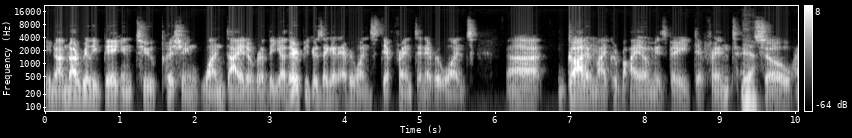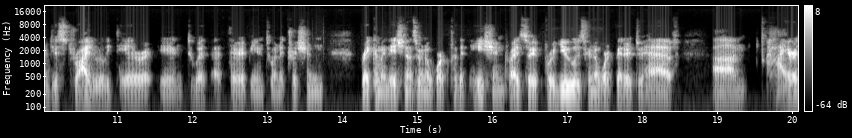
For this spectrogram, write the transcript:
You know, I'm not really big into pushing one diet over the other because again, everyone's different and everyone's uh, gut and microbiome is very different. And so I just try to really tailor it into a, a therapy, into a nutrition recommendation that's going to work for the patient, right? So for you, it's going to work better to have um, higher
